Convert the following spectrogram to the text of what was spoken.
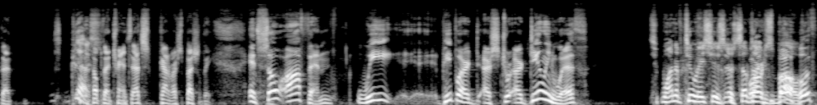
that Yes. help that trans. That's kind of our specialty. And so often we people are are, are dealing with one of two issues, or or sometimes both.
